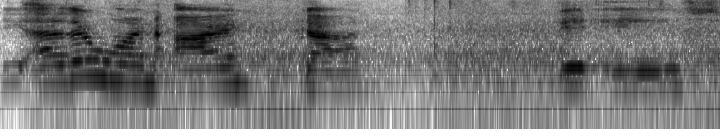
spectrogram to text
The other one I got it is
